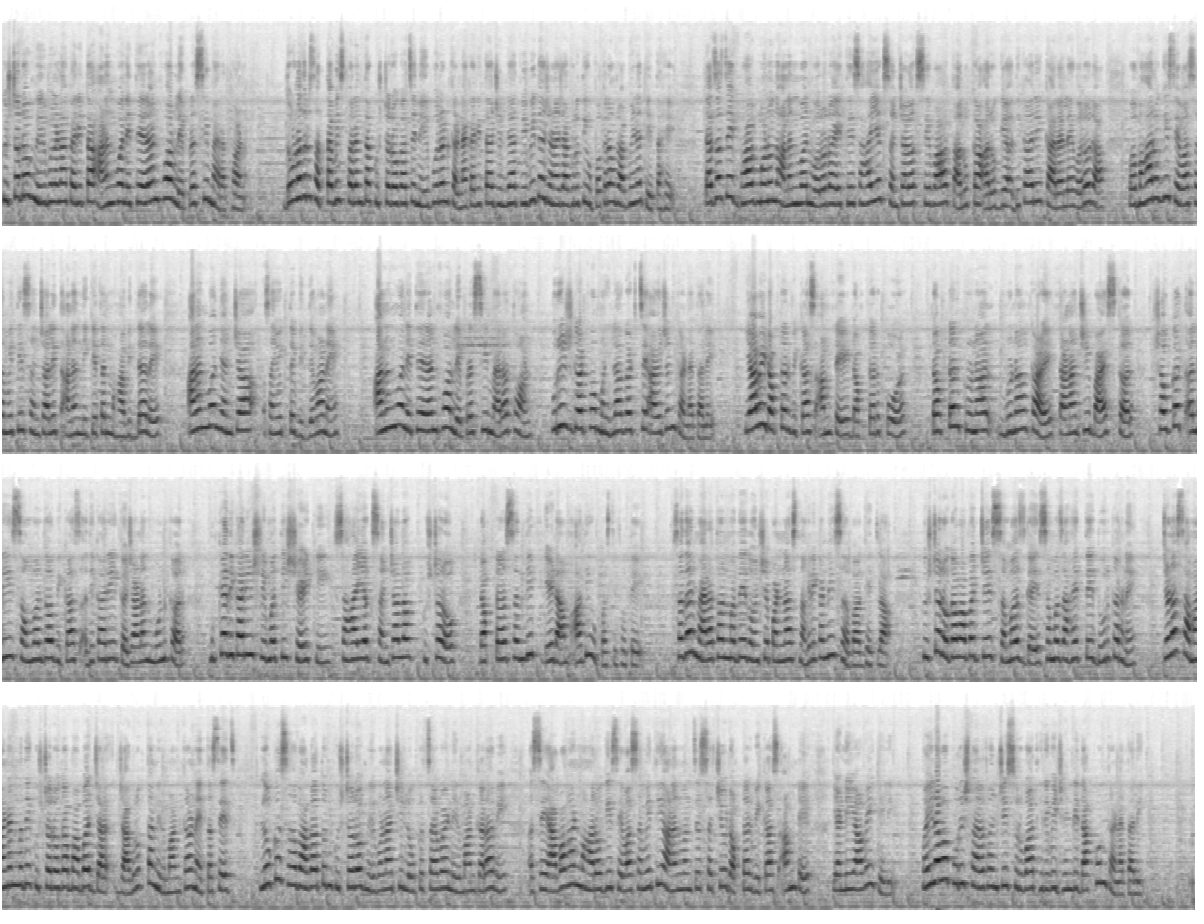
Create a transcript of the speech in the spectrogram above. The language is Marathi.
कुष्ठरोग निर्मूलनाकरिता आनंदवन येथे रन फॉर लेप्रसी मॅरेथॉन दोन हजार सत्तावीस पर्यंत कुष्ठरोगाचे निर्मूलन करण्याकरिता जिल्ह्यात विविध जनजागृती उपक्रम राबविण्यात येत आहे. त्याचाच एक भाग म्हणून आनंदवन वरोरा येथे सहाय्यक संचालक सेवा तालुका आरोग्य अधिकारी कार्यालय वरोरा व महारोगी सेवा समिती संचालित आनंद निकेतन महाविद्यालय आनंदवन यांच्या संयुक्त विद्यमाने आनंदवन येथे रन फॉर लेप्रसी मॅरेथॉन पुरुष गट व महिला गटचे आयोजन करण्यात आले. यावेळी doctor Vikas Amte doctor Pol doctor Krunal Mrunal Kale Tanaji Bayaskar Shaukat Ali संवर्ग विकास अधिकारी गजानन मुंडकर मुख्याधिकारी श्रीमती शेळकी सहाय्यक संचालक कुष्ठरोग डॉक्टर संदीप गेडाम आदी उपस्थित होते. सदर मॅरेथॉनमध्ये दोनशे पन्नास नागरिकांनी सहभाग घेतला. कुष्ठरोगाबाबत जे समज गैरसमज आहेत ते दूर करणे जनसामान्यांमध्ये कुष्ठरोगाबाबत जा जागरूकता निर्माण करणे तसेच लोकसहभागातून कुष्ठरोग निर्मूलनाची लोकचळवळ निर्माण करावी असे आवाहन महारोगी सेवा समिती आनंदवनचे सचिव डॉक्टर विकास आमटे यांनी यावेळी केली. महिला व पुरुष मॅरेथॉनची सुरुवात हिरवी झेंडी दाखवून करण्यात आली.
